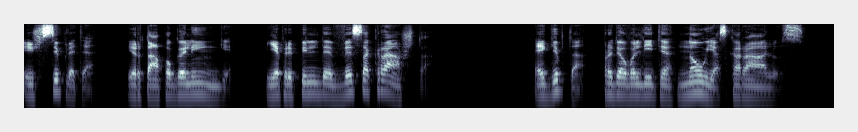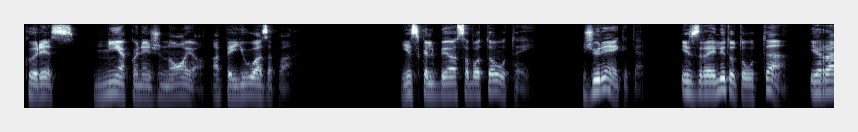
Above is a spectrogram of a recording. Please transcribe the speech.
išsiplėtė ir tapo galingi. Jie pripildė visą kraštą. Egiptą pradėjo valdyti naujas karalius, kuris nieko nežinojo apie Juozapą. Jis kalbėjo savo tautai. Žiūrėkite, Izraelitų tauta yra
